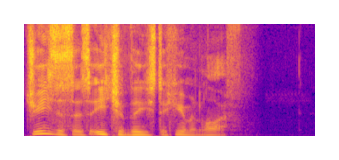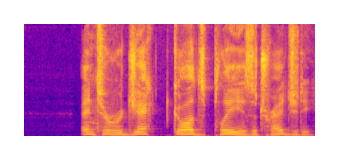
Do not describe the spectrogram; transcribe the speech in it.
Jesus is each of these to human life. And to reject God's plea is a tragedy.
